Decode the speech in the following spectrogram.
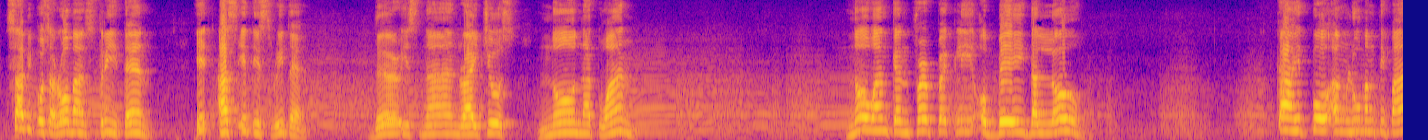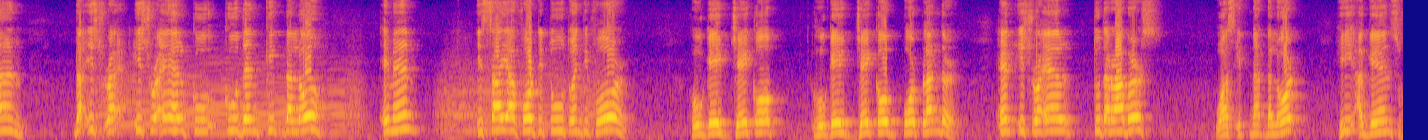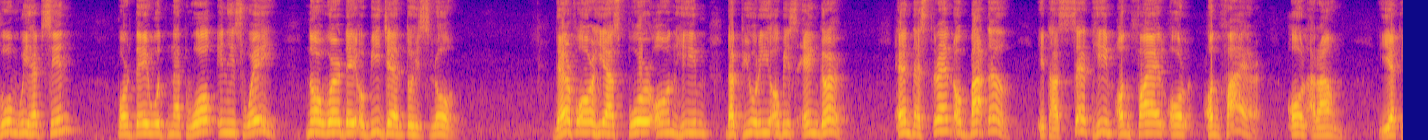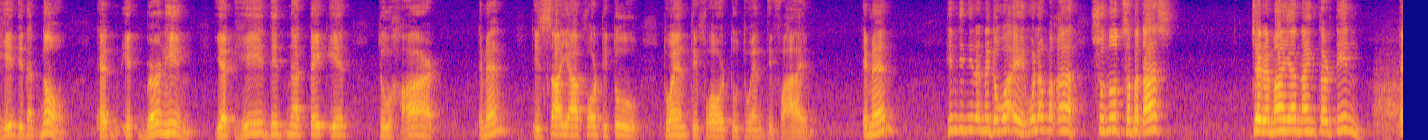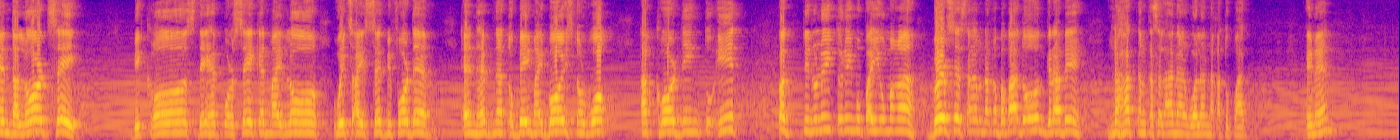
Sabi po sa Romans 3.10, It as it is written, There is none righteous, no not one. No one can perfectly obey the law. Kahit po ang lumang tipan, the Israel, Israel couldn't keep the law. Amen? Isaiah 42:24 Who gave Jacob who gave Jacob for plunder and Israel to the robbers was it not the Lord he against whom we have sinned for they would not walk in his way nor were they obedient to his law Therefore he has poured on him the fury of his anger and the strength of battle it has set him on fire all on fire all around. Yet he did not know, and it burned him. Yet he did not take it to heart. Amen? Isaiah 42, 24 to 25. Amen? Hindi nila nagawa eh. Walang makasunod sa batas. Jeremiah 9.13 And the Lord said, Because they have forsaken my law, which I set before them, and have not obeyed my voice, nor walked according to it. Pag tinuloy-tuloy mo pa yung mga verses na nakababa doon, grabe, lahat ng kasalanan walang nakatupad. Amen?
